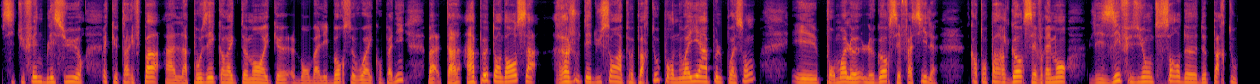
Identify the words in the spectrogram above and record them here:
si tu fais une blessure et que tu n'arrives pas à la poser correctement et que bon bah les bords se voient et compagnie, bah tu as un peu tendance à rajouter du sang un peu partout pour noyer un peu le poisson. Et pour moi, le, gore, c'est facile. Quand on parle gore, c'est vraiment les effusions de sang de partout.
